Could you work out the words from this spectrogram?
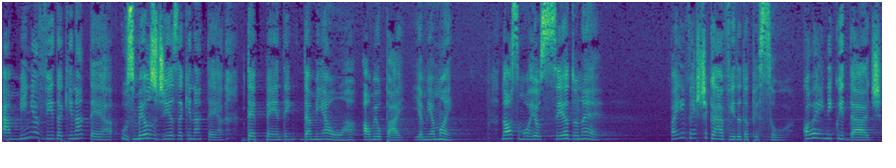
a minha vida aqui na terra, os meus dias aqui na terra, dependem da minha honra ao meu pai e à minha mãe. Nossa, morreu cedo, né? Vai investigar a vida da pessoa. Qual é a iniquidade?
